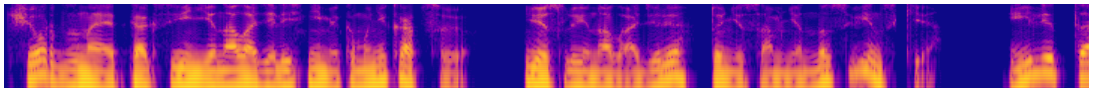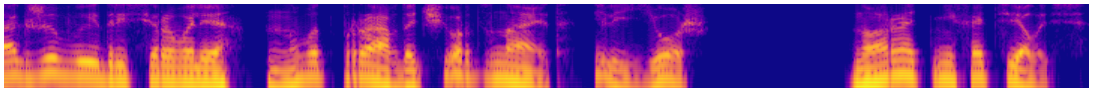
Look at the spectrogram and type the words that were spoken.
Черт знает, как свиньи наладили с ними коммуникацию. Если и наладили, то, несомненно, свински. Или также выдрессировали, ну вот правда, черт знает, или еж. Но орать не хотелось.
